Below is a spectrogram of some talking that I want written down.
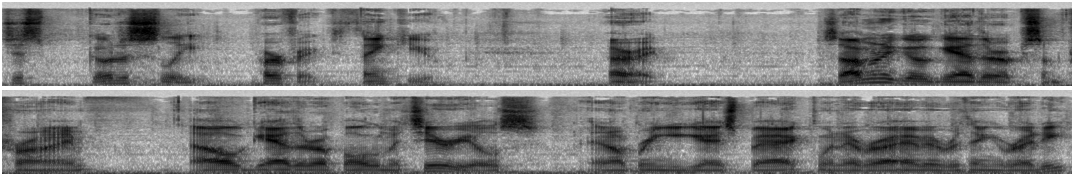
Just go to sleep. Perfect. Thank you. Alright. So I'm going to go gather up some prime. I'll gather up all the materials and I'll bring you guys back whenever I have everything ready.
